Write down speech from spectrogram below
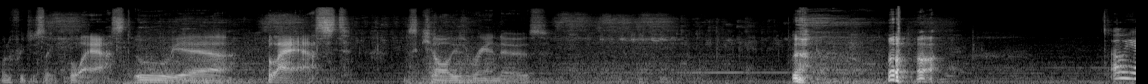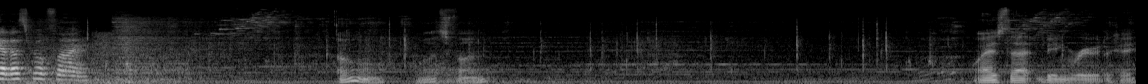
What if we just like blast? Ooh, yeah. Blast. Just kill all these randos. Oh yeah, that's real fun. Oh, well, that's fun. Why is that being rude? Okay.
